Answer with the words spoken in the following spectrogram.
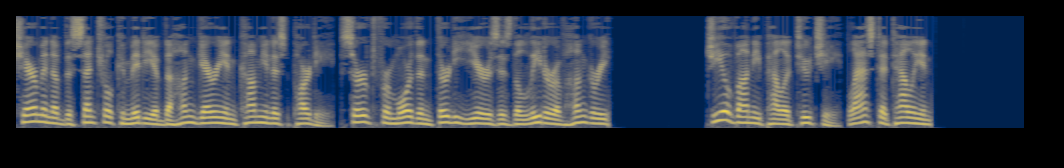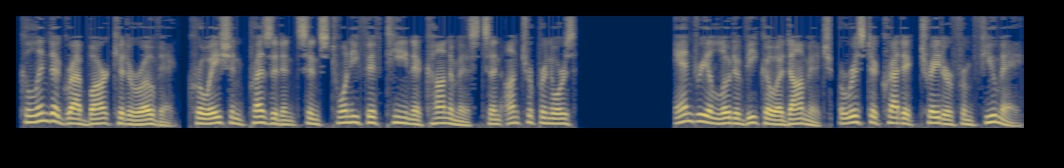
chairman of the Central Committee of the Hungarian Communist Party, served for more than 30 years as the leader of Hungary. Giovanni Palatucci, last Italian Kolinda Grabar Kitarovic, Croatian president since 2015 Economists and entrepreneurs Andrea Lodovico Adamić, aristocratic trader from Fiume,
